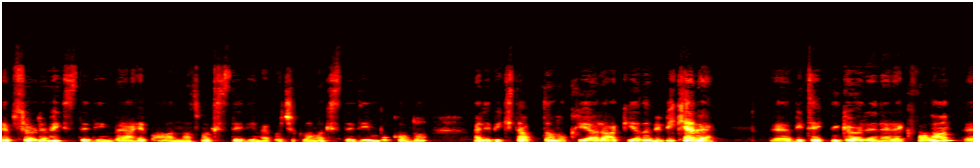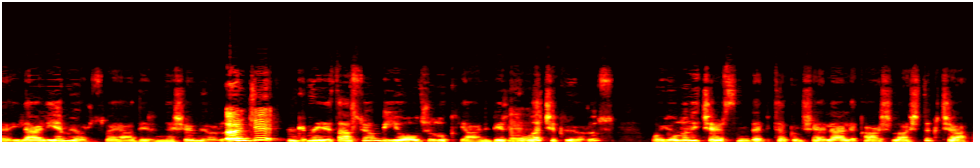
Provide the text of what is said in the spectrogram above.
hep söylemek istediğim veya hep anlatmak istediğim, hep açıklamak istediğim bu konu. Hani bir kitaptan okuyarak ya da bir bir kere e, bir teknik öğrenerek falan e, ilerleyemiyoruz veya derinleşemiyoruz. Önce Çünkü meditasyon bir yolculuk yani bir evet. yola çıkıyoruz. O yolun içerisinde bir takım şeylerle karşılaştıkça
